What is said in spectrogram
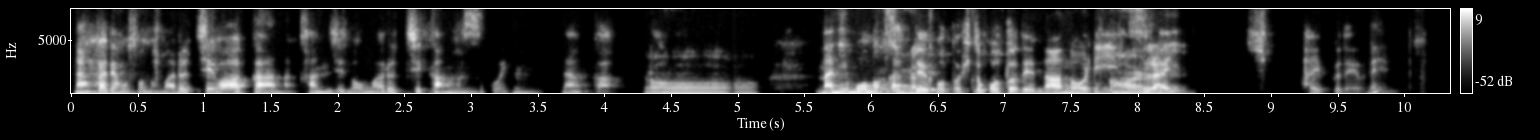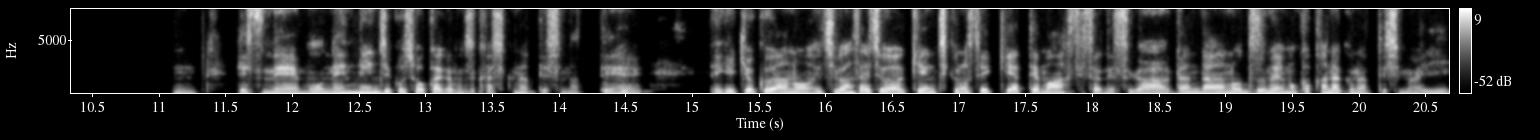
なんかでもそのマルチワーカーな感じのマルチ感がすごい、なんか、何者かということを一言で名乗りづらいタイプだよね。うん。ですね。もう年々自己紹介が難しくなってしまって、で、結局、あの、一番最初は建築の設計やってますって言ってたんですが、だんだんあの図面も書かなくなってしまい、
